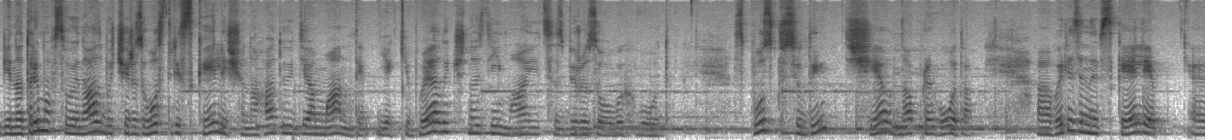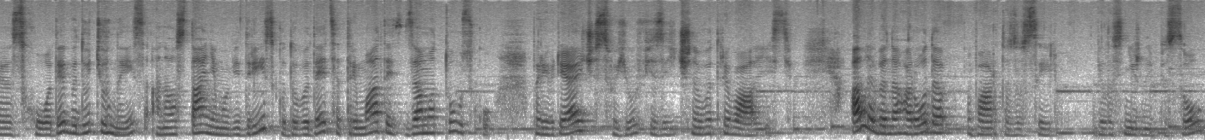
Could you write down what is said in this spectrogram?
Він отримав свою назву через гострі скелі, що нагадують діаманти, які велично здіймаються з бірюзових вод. Спуск сюди ще одна пригода. Вирізані в скелі е, сходи ведуть вниз, а на останньому відрізку доведеться триматись за мотузку, перевіряючи свою фізичну витривалість. Але винагорода варта зусиль. Білосніжний пісок,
